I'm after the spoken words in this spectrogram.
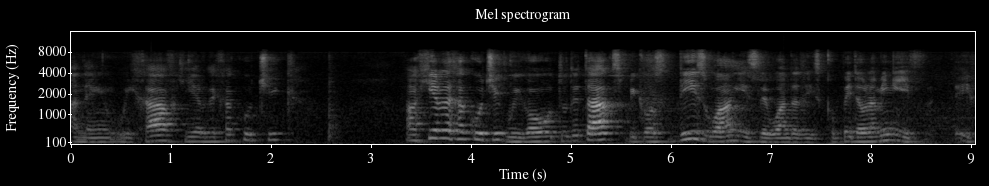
and then we have here the hakuchik and here the hakuchik we go to the tags because this one is the one that is compatible. I mean if if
